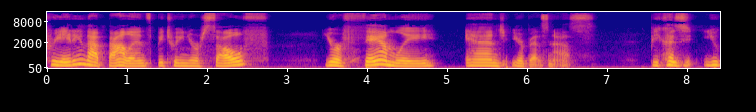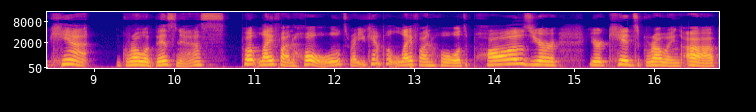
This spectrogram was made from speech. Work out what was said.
creating that balance between yourself, your family, and your business. Because you can't grow a business, put life on hold, right? You can't put life on hold, pause your your kids growing up,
